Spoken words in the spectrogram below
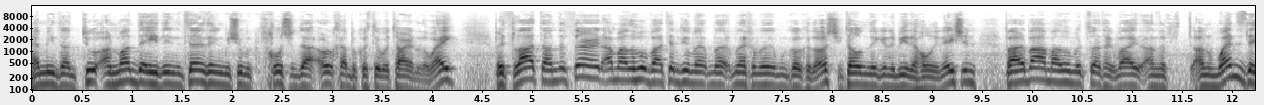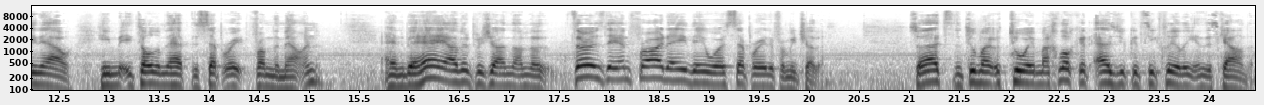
That means on two, on Monday they didn't say anything because they were tired of the way. But Lat on the third, He told them they're going to be the holy nation. On the on Wednesday now, he, he told them they have to separate from the mountain. And Behei Avid Prishan on the Thursday and Friday they were separated from each other. So that's the two two way machloket as you can see clearly in this calendar.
